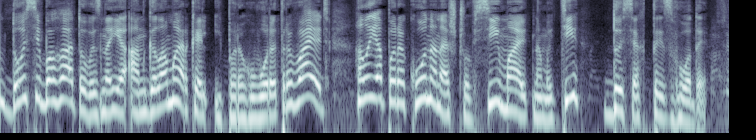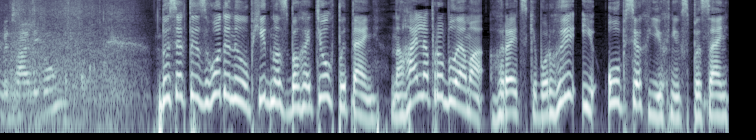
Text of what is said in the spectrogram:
проблем досі багато, визнає Ангела Меркель, і переговори тривають. Але я переконана, що всі мають на меті досягти згоди. Досягти згоди необхідно з багатьох питань. Нагальна проблема грецькі борги і обсяг їхніх списань.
